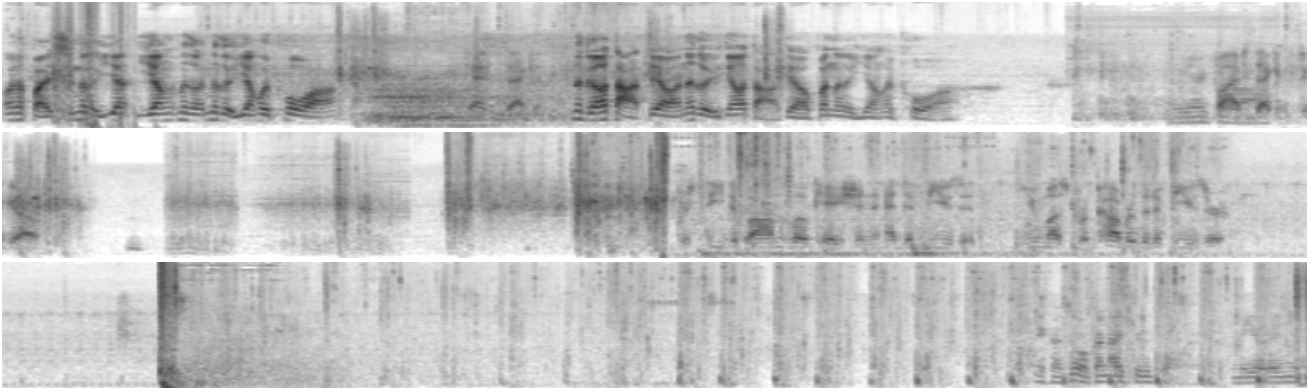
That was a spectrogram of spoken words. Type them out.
哦，那白痴那个一样一样，那个那个一样会破啊。10 seconds. 那个要打掉，那个一定要打掉，不然那个一样会破啊。Five seconds to go. Proceed to bomb's location and defuse it. You must recover the diffuser. 可是我跟 IQ 走了，离有点远。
